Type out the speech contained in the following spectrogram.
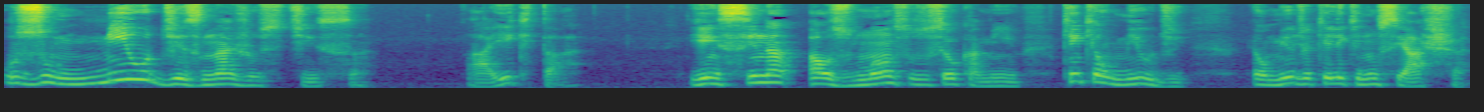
os humildes na justiça. Aí que tá. E ensina aos mansos o seu caminho. Quem que é humilde? É humilde aquele que não se acha,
